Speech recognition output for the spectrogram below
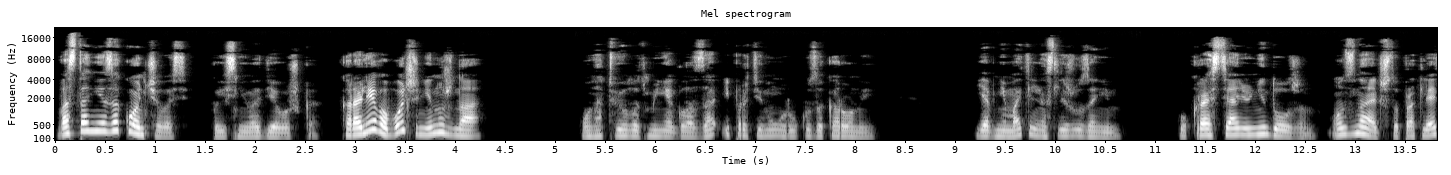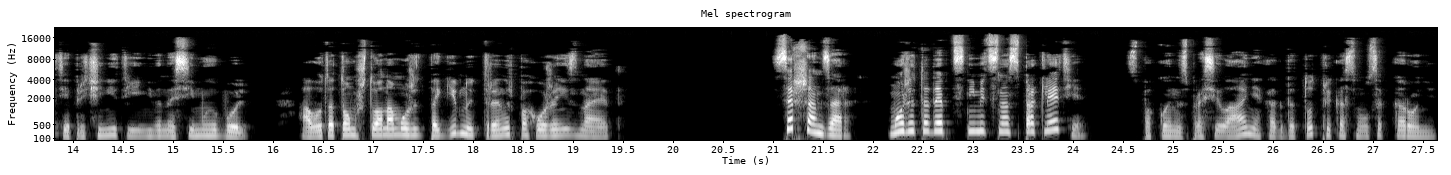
Восстание закончилось пояснила девушка. Королева больше не нужна. Он отвел от меня глаза и протянул руку за короной. Я внимательно слежу за ним. Украсть Аню не должен. Он знает, что проклятие причинит ей невыносимую боль. А вот о том, что она может погибнуть, тренер, похоже, не знает. «Сэр Шанзар, может, адепт снимет с нас проклятие?» — спокойно спросила Аня, когда тот прикоснулся к короне.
